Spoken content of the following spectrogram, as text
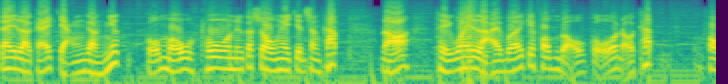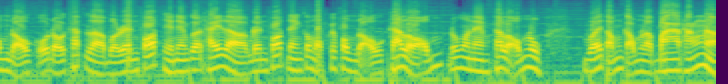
Đây là cái trận gần nhất của MU thua Newcastle ngay trên sân khách. Đó thì quay lại với cái phong độ của đội khách. Phong độ của đội khách là Brentford. Thì anh em có thấy là Brentford đang có một cái phong độ khá là ổn đúng không anh em? Khá là ổn luôn với tổng cộng là 3 thắng nè.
